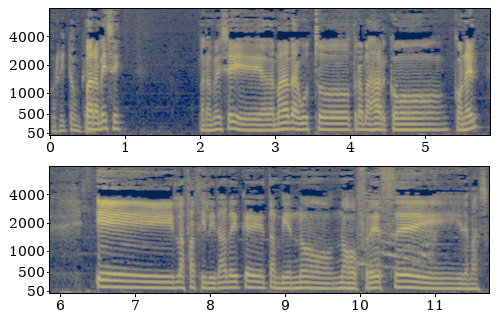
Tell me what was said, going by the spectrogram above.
Currito un crack. para mí sí, para mí sí, además da gusto trabajar con, con él y las facilidades que también nos, nos ofrece y demás.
